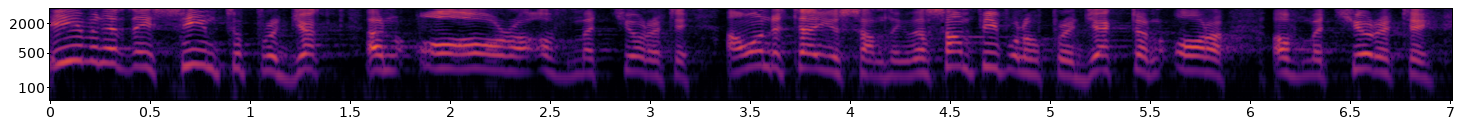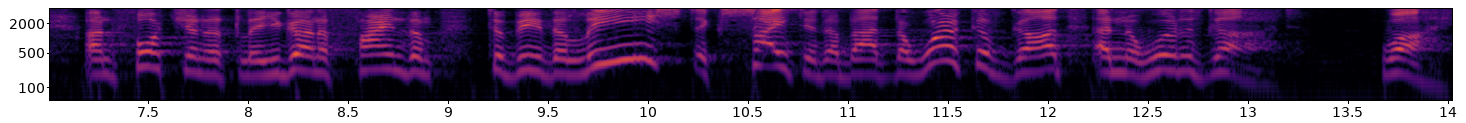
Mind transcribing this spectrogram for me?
even if they seem to project an aura of maturity. I want to tell you something. There's some people who project an aura of maturity. Unfortunately, you're going to find them to be the least excited about the work of God and the Word of God. Why?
